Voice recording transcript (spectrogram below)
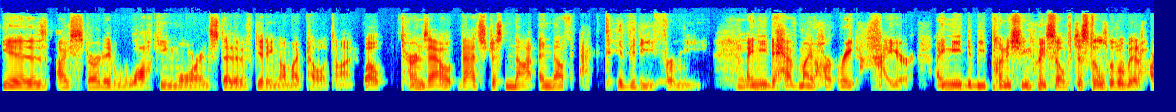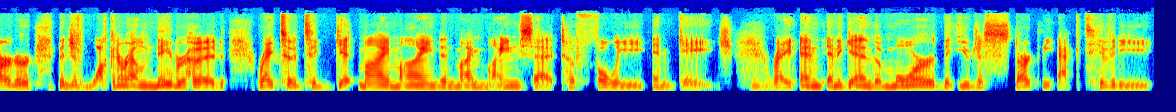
is I started walking more instead of getting on my Peloton. Well, turns out that's just not enough activity for me. Mm-hmm. I need to have my heart rate higher. I need to be punishing myself just a little bit harder than just walking around the neighborhood, right? To, to get my mind and my mindset to fully engage, mm-hmm. right? And, and again, the more that you just start the activity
